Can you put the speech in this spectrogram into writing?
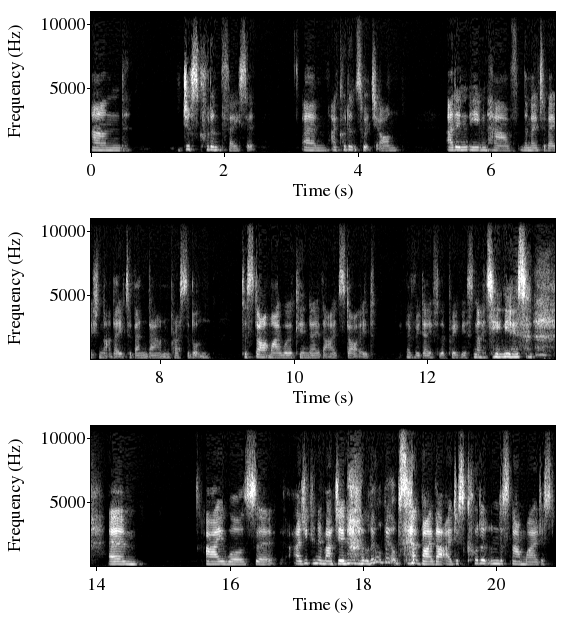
and just couldn't face it. Um, I couldn't switch it on. I didn't even have the motivation that day to bend down and press the button to start my working day that I'd started every day for the previous 19 years. um, I was, uh, as you can imagine, a little bit upset by that. I just couldn't understand why I just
